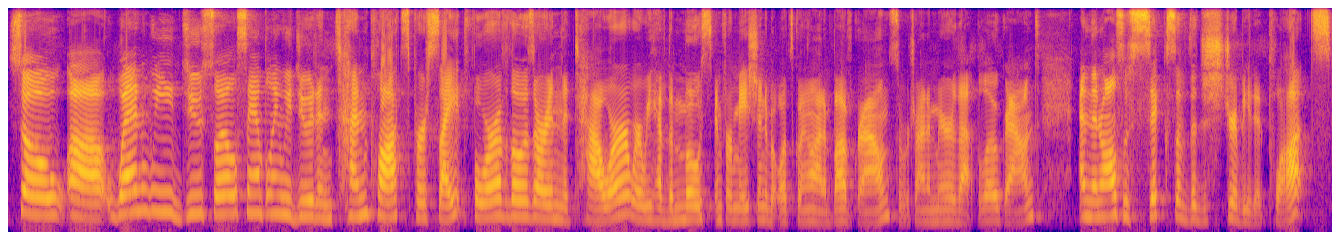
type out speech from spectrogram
So uh, when we do soil sampling, we do it in 10 plots per site. Four of those are in the tower, where we have the most information about what's going on above ground. So we're trying to mirror that below ground. And then also six of the distributed plots.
